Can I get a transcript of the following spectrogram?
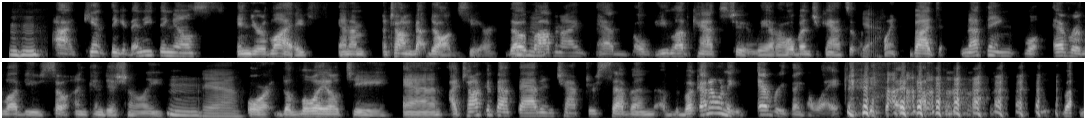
Mhm. I can't think of anything else in your life. And I'm, I'm talking about dogs here. Though Mhm. Bob and I had, oh, he loved cats too. We had a whole bunch of cats at Yeah. one point, but nothing will ever love you so unconditionally Mm. Yeah. or the loyalty. And I talk about that in chapter seven of the book. I don't want to give everything away, but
